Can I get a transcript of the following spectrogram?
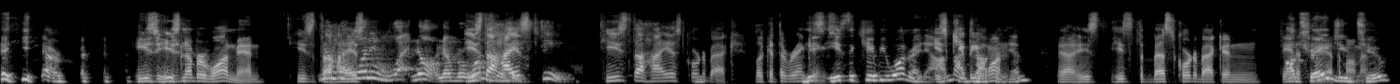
yeah, he's he's number one, man. He's the number highest. one in what? No, number He's one He's the highest- team. He's the highest quarterback. Look at the rankings. he's, he's the QB one right now. He's I'm QB1. him. yeah, he's he's the best quarterback in I'll fantasy at trade the you moment. two.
